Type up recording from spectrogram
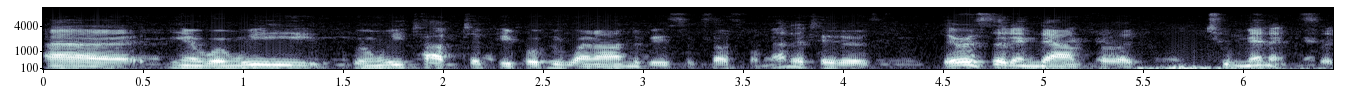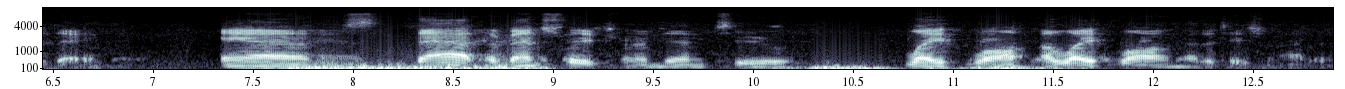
uh, you know, when we when we talk to people who went on to be successful meditators, they were sitting down for like two minutes a day, and that eventually turned into lifelong a lifelong meditation habit.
